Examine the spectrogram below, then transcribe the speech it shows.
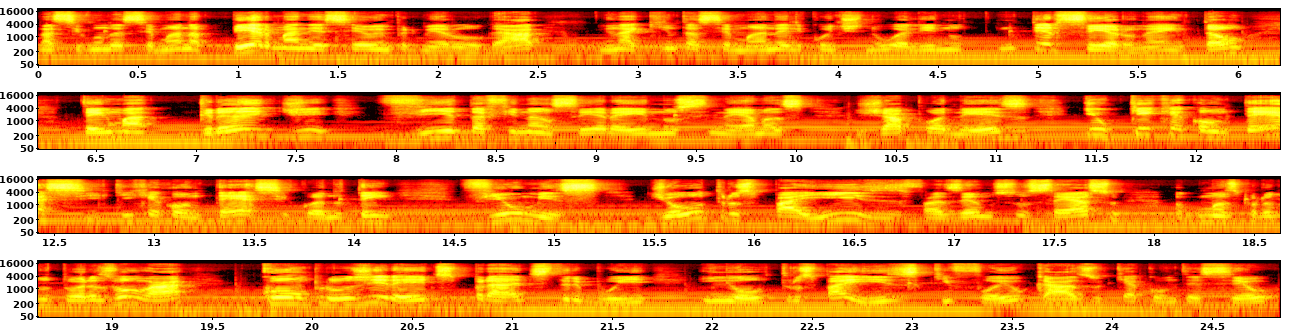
na segunda semana permaneceu em primeiro lugar e na quinta semana ele continua ali no, no terceiro, né? Então tem uma grande vida financeira aí nos cinemas japoneses. E o que que acontece? O que que acontece quando tem filmes de outros países fazendo sucesso? Algumas produtoras vão lá, compram os direitos para distribuir em outros países, que foi o caso que aconteceu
